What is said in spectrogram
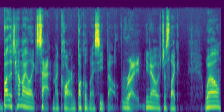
by the time I like sat in my car and buckled my seatbelt. Right. You know, it's just like, well,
